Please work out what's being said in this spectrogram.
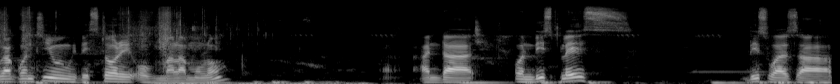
we are continuing with the story of Malamulo. And uh, on this place, this was uh,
